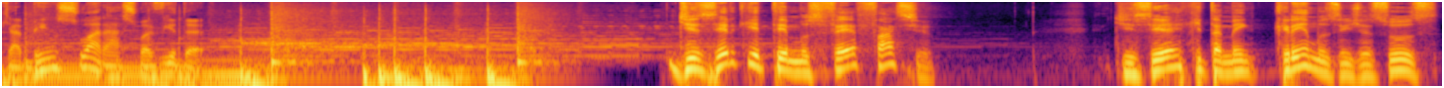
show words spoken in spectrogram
que abençoará sua vida. Dizer que temos fé é fácil. Dizer que também cremos em Jesus,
